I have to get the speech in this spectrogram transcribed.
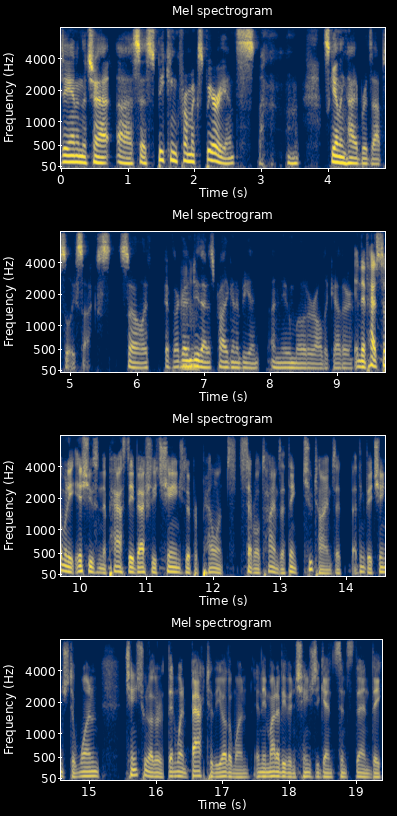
Dan in the chat uh, says, speaking from experience, scaling hybrids absolutely sucks. So if if they're going to mm-hmm. do that, it's probably going to be a, a, new motor altogether. And they've had so many issues in the past. They've actually changed their propellant several times. I think two times. I, I think they changed to one, changed to another, then went back to the other one, and they might have even changed again since then. They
